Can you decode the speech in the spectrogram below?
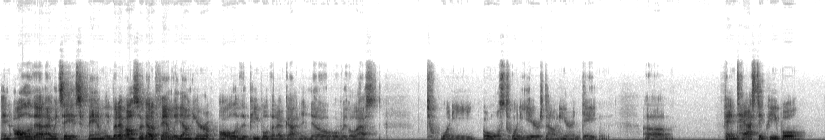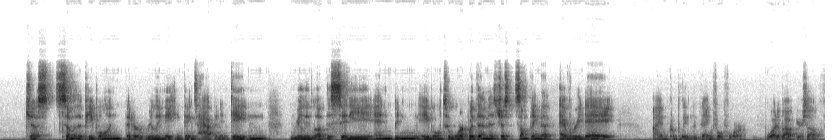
and all of that I would say is family. But I've also got a family down here of all of the people that I've gotten to know over the last 20, almost 20 years down here in Dayton. Um, fantastic people just some of the people in, that are really making things happen in Dayton really love the city and been able to work with them is just something that every day I am completely thankful for. What about yourself?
